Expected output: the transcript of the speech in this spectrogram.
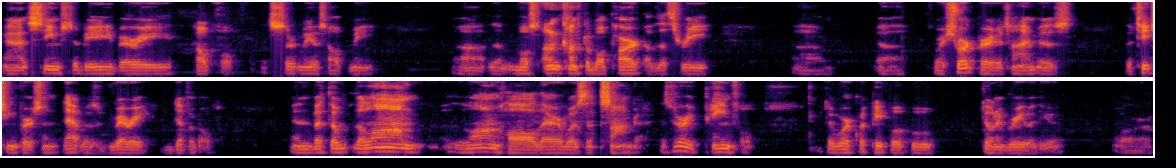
and it seems to be very helpful. It certainly has helped me. Uh, the most uncomfortable part of the three uh, uh, for a short period of time is the teaching person. That was very difficult. And but the the long long haul there was the sangha. It's very painful to work with people who don't agree with you or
